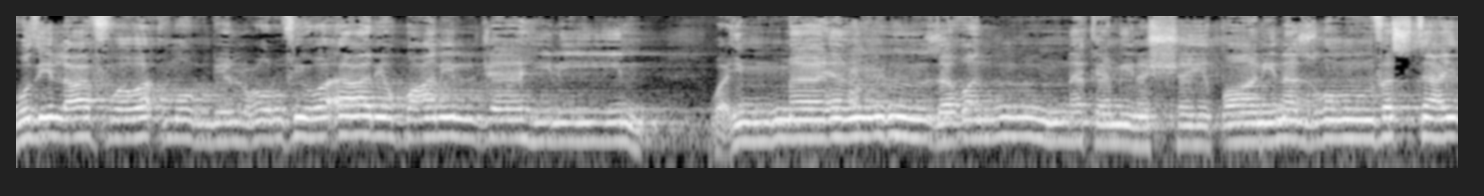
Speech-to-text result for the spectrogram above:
خذ العفو وأمر بالعرف وأعرض عن الجاهلين. وإما ينزغنك من الشيطان نزغ فاستعذ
